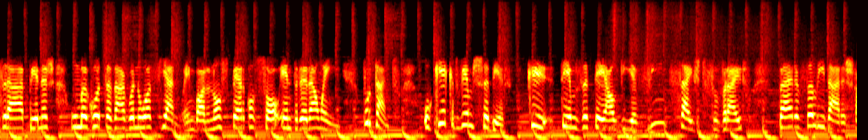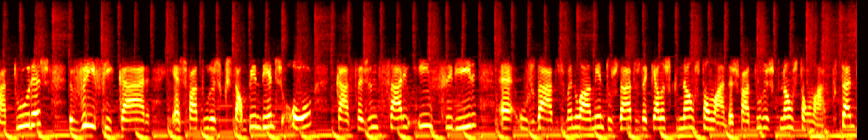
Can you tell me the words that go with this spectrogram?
será apenas uma gota d'água no oceano. Embora não se percam, só entrarão aí. Portanto, o que é que devemos saber? Que temos até ao dia 26 de fevereiro para validar as faturas, verificar as faturas que estão pendentes ou caso seja necessário, inserir uh, os dados, manualmente os dados daquelas que não estão lá, das faturas que não estão lá. Portanto,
